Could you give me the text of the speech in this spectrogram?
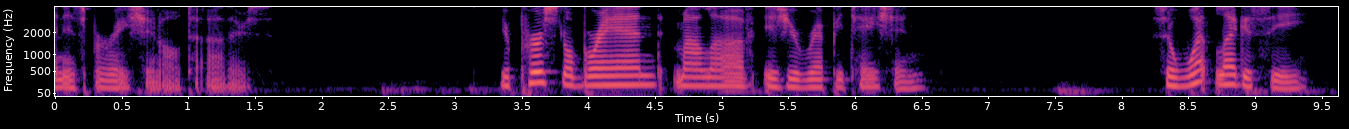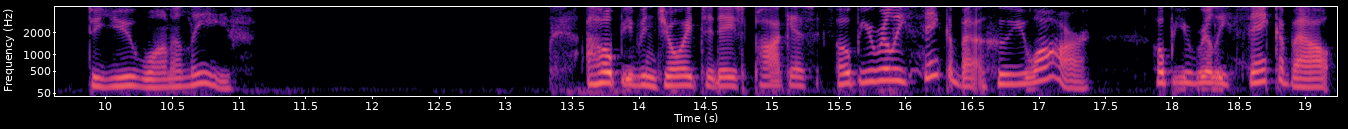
and inspirational to others. Your personal brand, my love, is your reputation. So, what legacy do you want to leave? I hope you've enjoyed today's podcast. I hope you really think about who you are. Hope you really think about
